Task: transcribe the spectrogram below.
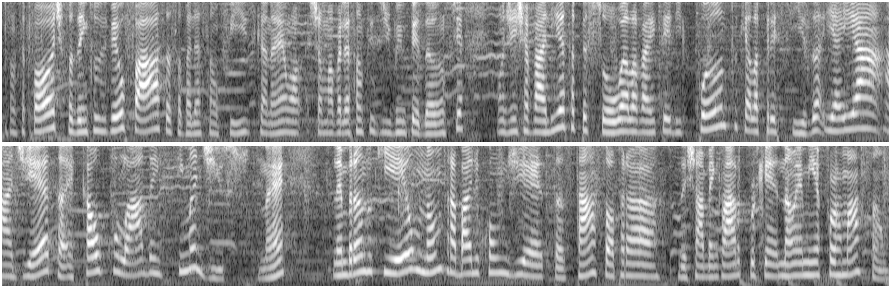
Então você pode fazer, inclusive eu faço essa avaliação física, né? Uma, chama avaliação física de bioimpedância, onde a gente avalia essa pessoa, ela vai ter ali quanto que ela precisa, e aí a, a dieta é calculada em cima disso, né? Lembrando que eu não trabalho com dietas, tá? Só para deixar bem claro, porque não é minha formação.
